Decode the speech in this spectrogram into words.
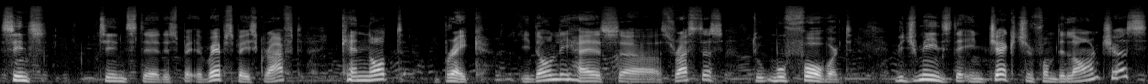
since, since the, the spa- Webb spacecraft cannot brake, it only has uh, thrusters to move forward, which means the injection from the launchers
